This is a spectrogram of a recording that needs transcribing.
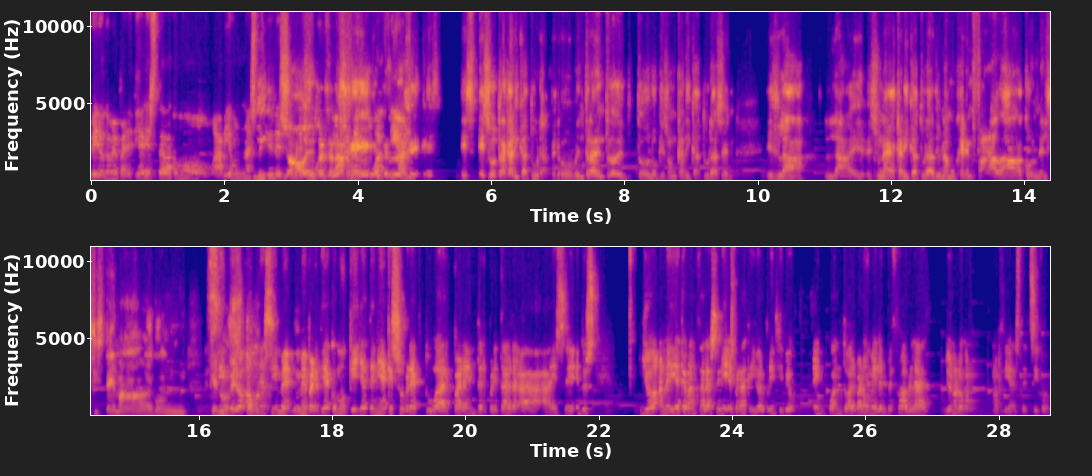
pero que me parecía que estaba como, había una especie de... No, el personaje, el personaje es, es, es, otra caricatura, pero entra dentro de todo lo que son caricaturas, en, es la la, es una caricatura de una mujer enfadada con el sistema, con... Que sí, pero toma... aún así me, me, parecía como que ella tenía que sobreactuar para interpretar a, a, ese... Entonces, yo a medida que avanza la serie, es verdad que yo al principio, en cuanto Álvaro Mel empezó a hablar, yo no lo conocía, este chico,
